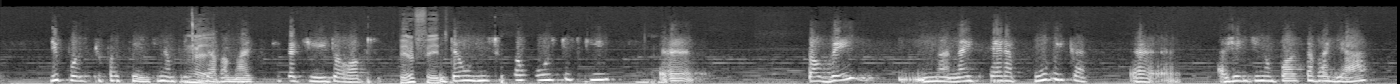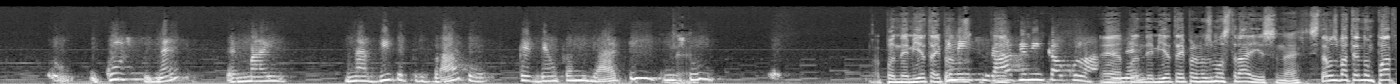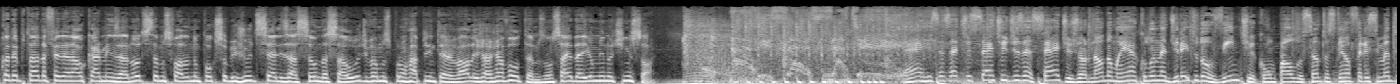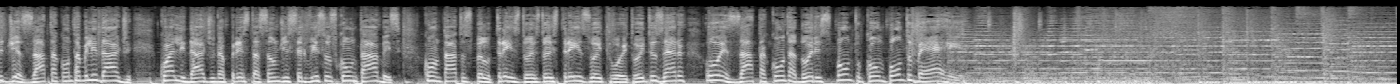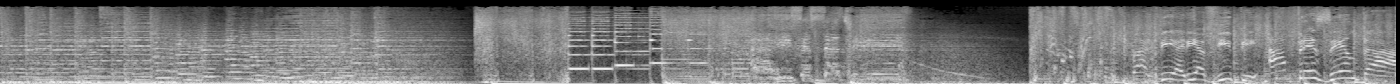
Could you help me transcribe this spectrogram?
depois que o paciente não precisava mais porque já tinha ido a óbito. Perfeito. Então, isso são custos que talvez na, na esfera pública é, a gente não possa avaliar o, o custo, né? É, mas na vida privada, perder um familiar tem um custo. É. A pandemia está aí para nos Imensurável e incalculável. É, né? a pandemia está aí para nos mostrar isso, né? Estamos batendo um papo com a deputada federal Carmen Zanotto, estamos falando um pouco sobre judicialização da saúde. Vamos para um rápido intervalo e já já voltamos. Não sai daí um minutinho só. RC7717, Jornal da Manhã, coluna Direito do Ouvinte, com Paulo Santos tem oferecimento de exata contabilidade, qualidade na prestação de serviços contábeis. Contatos pelo 32238880 ou exatacontadores.com.br. Barbearia VIP apresenta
